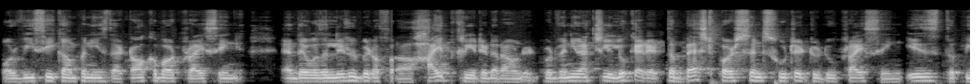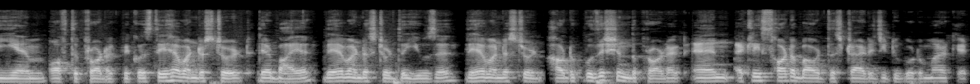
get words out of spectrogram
or VC companies that talk about pricing and there was a little bit of a hype created around it. But when you actually look at it, the best person suited to do pricing is the PM of the product because they have understood their buyer, they have understood the user, they have understood how to position the product, and at least thought about the strategy to go to market.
